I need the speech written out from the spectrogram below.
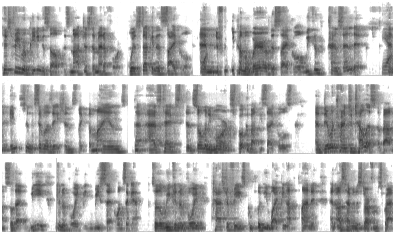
History repeating itself is not just a metaphor. We're stuck in a cycle. And if we become aware of the cycle, we can transcend it. Yeah. And ancient civilizations like the Mayans, the Aztecs, and so many more spoke about these cycles. And they were trying to tell us about them so that we can avoid being reset once again, so that we can avoid catastrophes completely wiping out the planet and us having to start from scratch.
